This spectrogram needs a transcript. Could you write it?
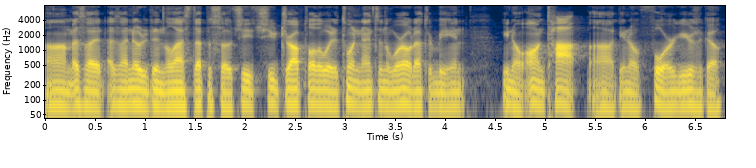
Um, as I as I noted in the last episode, she she dropped all the way to 29th in the world after being you know on top uh, you know four years ago.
